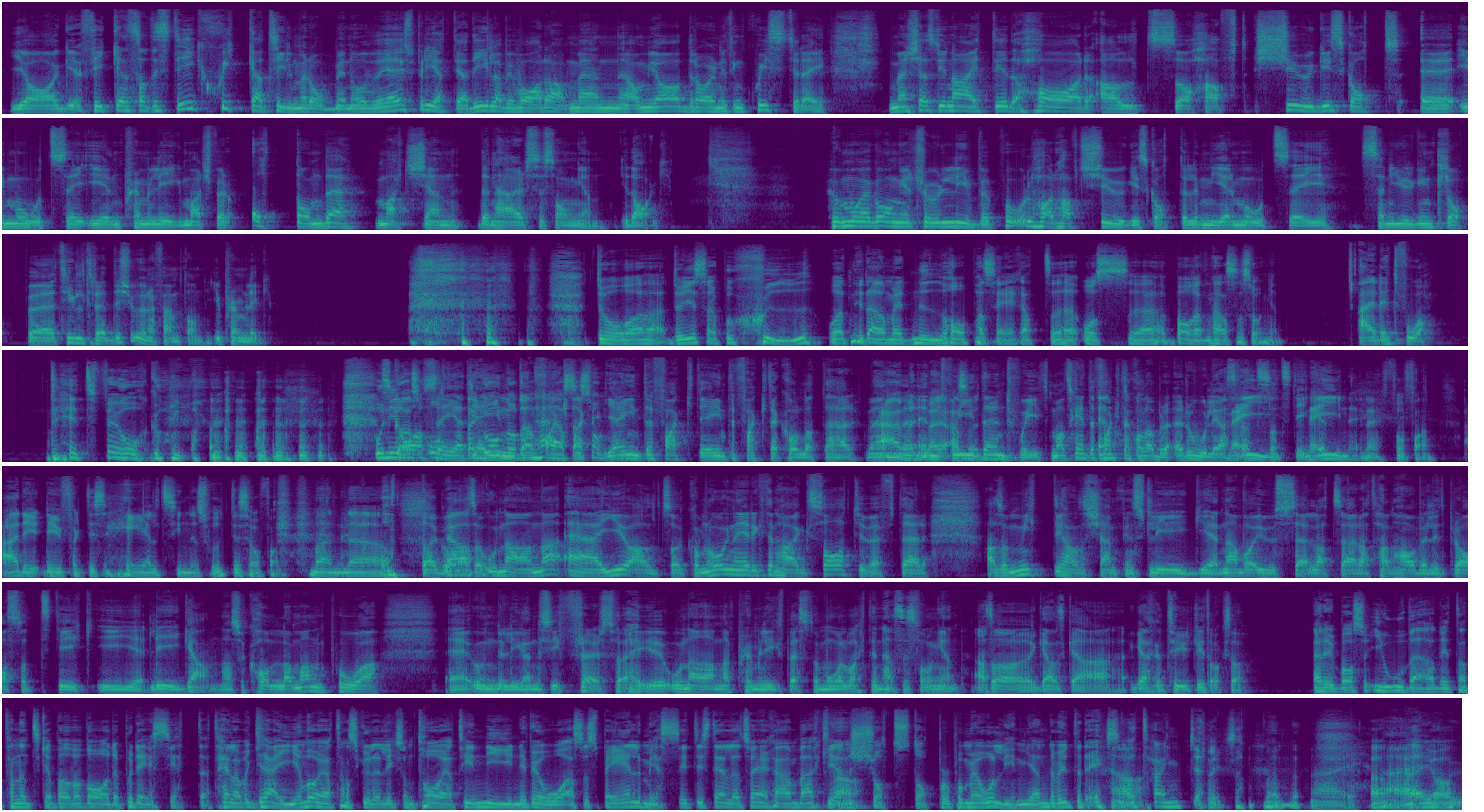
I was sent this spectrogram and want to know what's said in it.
jag fick en statistik skickad till mig Robin och vi är ju spretiga, det gillar vi vara. Men om jag drar en liten quiz till dig. Manchester United har alltså haft 20 skott eh, emot sig i en Premier League-match för åttonde matchen den här säsongen idag. Hur många gånger tror du Liverpool har haft 20 skott eller mer mot sig sen Jürgen Klopp eh, tillträdde 2015 i Premier League? då, då gissar jag på sju och att ni därmed nu har passerat eh, oss eh, bara den här säsongen. Nej, det är två. Det är två gånger. och ni har alltså säga att jag här fakta, säsongen. Jag är inte, fakta, jag är inte faktakollat det här. Men, nej, men en tweet alltså, är en tweet. Man ska inte faktakolla roliga nej, statistiker. Nej, nej, nej, för fan. Ja, det, det är ju faktiskt helt sinnessjukt i så fall. Men, uh, Åtta gånger. Ja. Alltså, Onana är ju alltså, kommer du ihåg när Erik Ten Hag sa typ efter, alltså mitt i hans Champions League, när han var usel, att, så här, att han har väldigt bra statistik i ligan. Alltså kollar man på eh, underliggande siffror så är ju Onana Premier Leagues bästa målvakt den här säsongen. Alltså ganska ganska, tydligt också. Ja, det är bara så ovärdigt att han inte ska behöva vara det på det sättet. Hela grejen var ju att han skulle liksom ta er till en ny nivå, alltså spelmässigt. Istället så är han verkligen ja. shotstopper på mållinjen. Det var inte det som ja. var tanken. Liksom. Men, nej, ja, nej, ja.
